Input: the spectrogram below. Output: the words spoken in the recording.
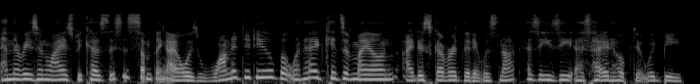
And the reason why is because this is something I always wanted to do, but when I had kids of my own, I discovered that it was not as easy as I had hoped it would be.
